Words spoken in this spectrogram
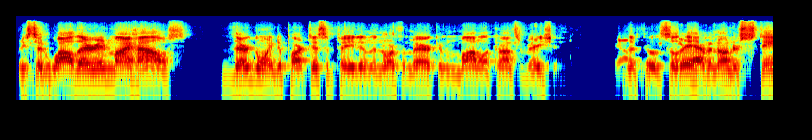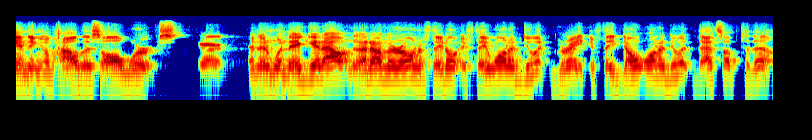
But he said, while they're in my house, they're going to participate in the North American model of conservation. Yeah. So, so they have an understanding of how this all works. Sure. And then when they get out and out on their own, if they don't, if they want to do it, great. If they don't want to do it, that's up to them.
